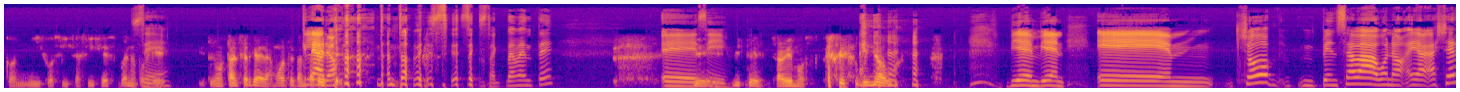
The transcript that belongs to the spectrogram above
con hijos, hijas, hijes, bueno, porque estuvimos tan cerca de la muerte tantas claro, veces. tantas veces, exactamente. Eh, sí. Viste, sabemos, we know. bien, bien. Eh, yo pensaba, bueno, eh, ayer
